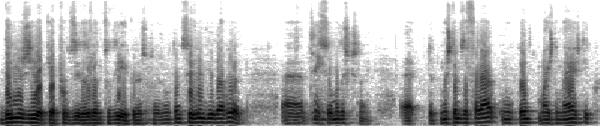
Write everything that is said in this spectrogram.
da energia que é produzida durante o dia, quando as pessoas não estão, de ser vendida à rede. Uh, isso é uma das questões. Uh, portanto, mas estamos a falar num campo mais doméstico,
